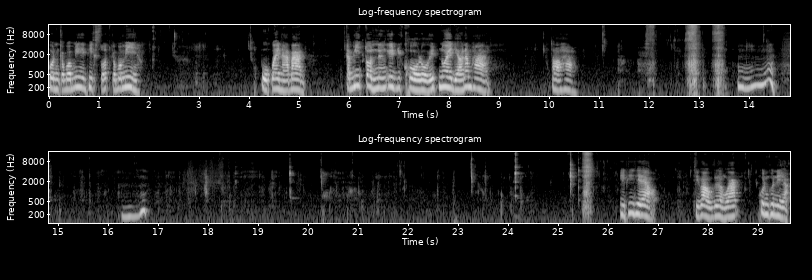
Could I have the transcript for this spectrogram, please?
ป่นกับบะมี่พริกสดกับบะมี่ปลูกไว้หน้าบ้านกับมีต้นหนึ่งอีดิโคโรยหน่วยเดียวน้ำค่ะ ต่อค่ะ อืมอืมอีพี่ที่แล้วที่เบาเรื่องว่า คุณคุณนี่อะ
